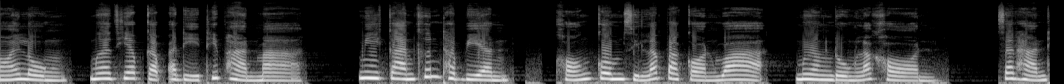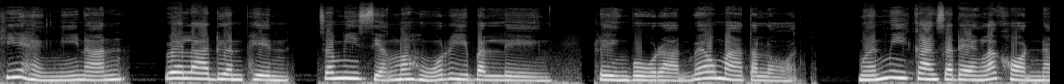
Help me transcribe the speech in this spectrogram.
น้อยลงเมื่อเทียบกับอดีตที่ผ่านมา มีการขึ้นทะเบียนของกรมศิลปากรว่า เมืองดงละคร สถานที่แห่งนี้นั้น เวลาเดือนเพ็ญจะมีเสียงมโหรีบรรเลง ลงโบราณแว่วมาตลอด เหมือนมีการแสดงละครใน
